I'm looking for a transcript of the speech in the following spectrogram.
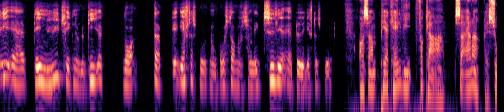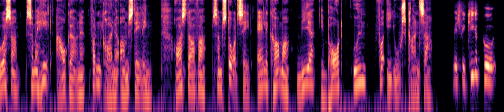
det er, det er nye teknologier, hvor efterspurgt nogle råstoffer, som ikke tidligere er blevet efterspurgt. Og som Per Kalvi forklarer, så er der ressourcer, som er helt afgørende for den grønne omstilling. Råstoffer, som stort set alle kommer via import uden for EU's grænser. Hvis vi kigger på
